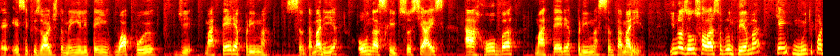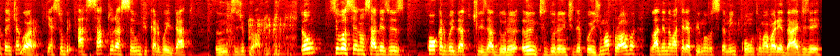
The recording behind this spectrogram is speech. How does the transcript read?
é, esse episódio também ele tem o apoio de Matéria-Prima Santa Maria ou nas redes sociais, arroba Matéria-Prima Santa Maria. E nós vamos falar sobre um tema que é muito importante agora, que é sobre a saturação de carboidrato antes de prova. Então, se você não sabe, às vezes, qual carboidrato utilizar durante, antes, durante e depois de uma prova. Lá dentro da matéria-prima você também encontra uma variedade de,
